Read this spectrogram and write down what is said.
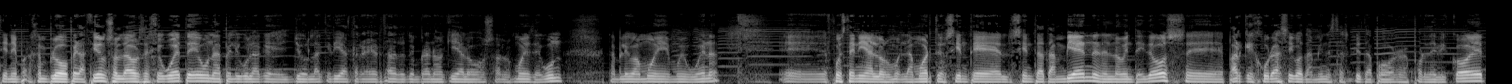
tiene por ejemplo Operación Soldados de Jihuete, una película que yo la quería traer tarde o temprano aquí a los, a los muelles de Gun, una película muy, muy buena. Eh, después tenía los- La muerte os siente, sienta también en el 92. eh, Parque Jurásico también está escrita por, por David Coeb.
